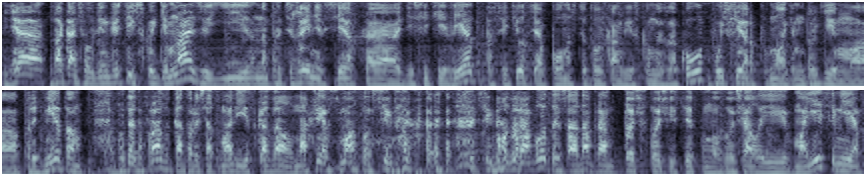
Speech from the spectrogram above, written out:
Я заканчивал лингвистическую гимназию и на протяжении всех э, 10 лет посвятил себя полностью только английскому языку, в ущерб многим другим э, предметам. Вот эта фраза, которую сейчас Мария сказала, на хлеб с маслом всегда, всегда заработаешь, она прям точь-в-точь, естественно, звучала и в моей семье.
